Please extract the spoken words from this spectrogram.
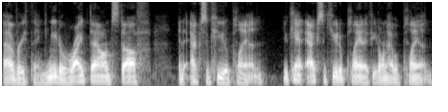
everything. You need to write down stuff and execute a plan. You can't execute a plan if you don't have a plan.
